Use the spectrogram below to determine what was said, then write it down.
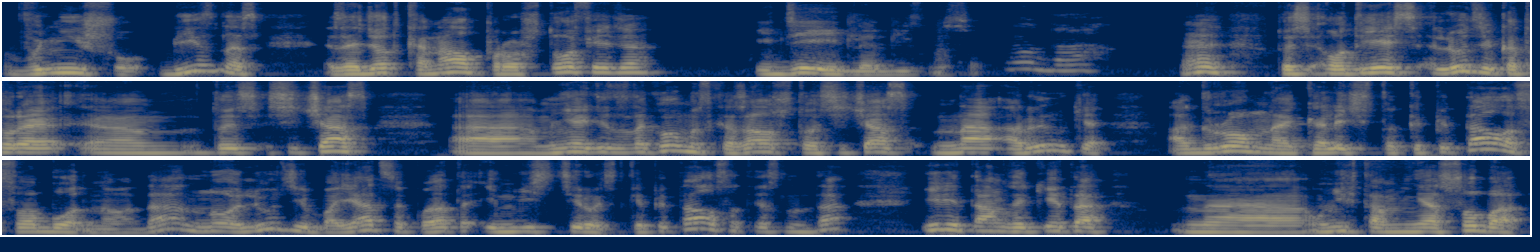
в нишу бизнес, зайдет канал про что, Федя? Идеи для бизнеса. Ну да. Э? То есть вот есть люди, которые, э, то есть сейчас мне один знакомый сказал, что сейчас на рынке огромное количество капитала свободного, да, но люди боятся куда-то инвестировать капитал, соответственно, да, или там какие-то, э, у них там не особо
